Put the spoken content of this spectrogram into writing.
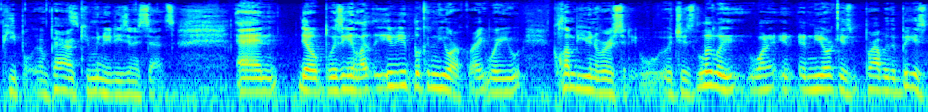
people, empowering communities in a sense. And you know, because again, like you look in New York, right, where you Columbia University, which is literally one in New York, is probably the biggest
